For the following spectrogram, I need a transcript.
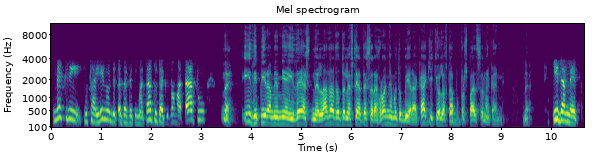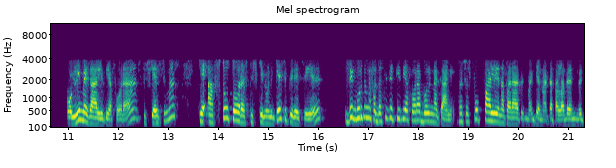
μέχρι που θα λύνονται τα ζητήματά του, τα επιδόματά του. Ναι, ήδη πήραμε μια ιδέα στην Ελλάδα τα τελευταία τέσσερα χρόνια με τον Πιερακάκη και όλα αυτά που προσπάθησε να κάνει. Ναι. Είδαμε πολύ μεγάλη διαφορά στη σχέση μας και αυτό τώρα στις κοινωνικές υπηρεσίες δεν μπορείτε να φανταστείτε τι διαφορά μπορεί να κάνει. Θα σας πω πάλι ένα παράδειγμα για να καταλαβαίνουμε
